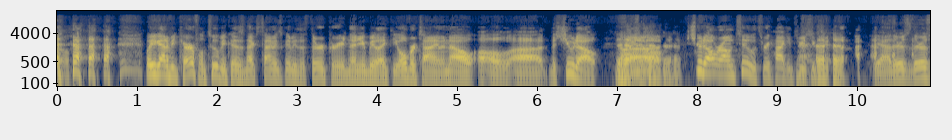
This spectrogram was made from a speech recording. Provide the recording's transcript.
So. well, you got to be careful too because next time it's going to be the third period, and then you'll be like the overtime, and now oh, uh, the shootout. Uh, shootout round two, three hockey three six. yeah, there's there's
